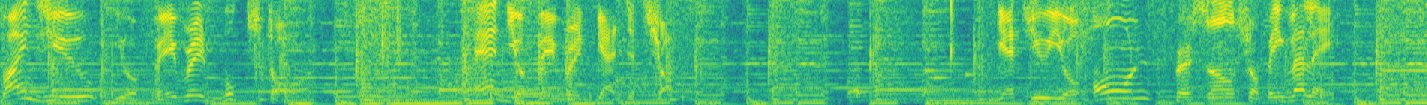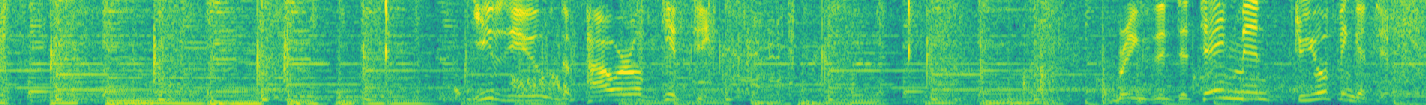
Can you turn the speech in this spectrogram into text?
Finds you your favorite bookstore and your favorite gadget shops. Gets you your own personal shopping valet. Gives you the power of gifting. Brings entertainment to your fingertips.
